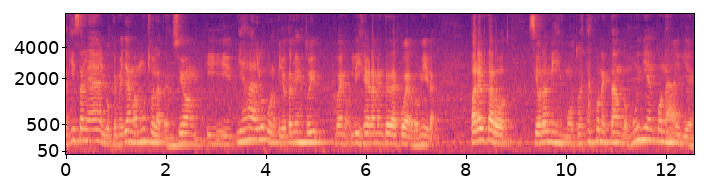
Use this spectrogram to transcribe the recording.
aquí sale algo que me llama mucho la atención y, y, es algo con lo que yo también estoy, bueno, ligeramente de acuerdo. Mira, para el tarot, si ahora mismo tú estás conectando muy bien con alguien,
